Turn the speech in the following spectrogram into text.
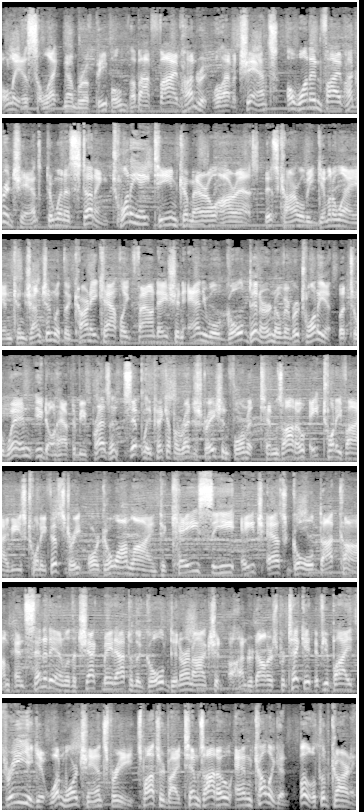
Only a select number of people, about 500, will have a chance, a 1 in 500 chance, to win a stunning 2018 Camaro RS. This car will be given away in conjunction with the Kearney Catholic Foundation annual Gold Dinner November 20th. But to win, you don't have to be present. Simply pick up a registration form at Tim's Auto, 825 East 25th Street, or go online to kchsgold.com and send it in with a check made out to the Gold Dinner and Auction. $100 per ticket. If you buy three, you get one more chance free. Sponsored by Tim's Auto and Both of Kearney.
